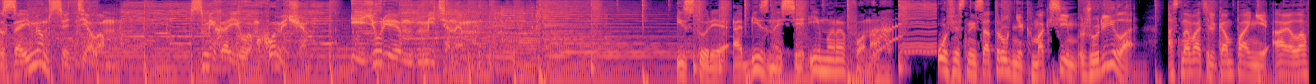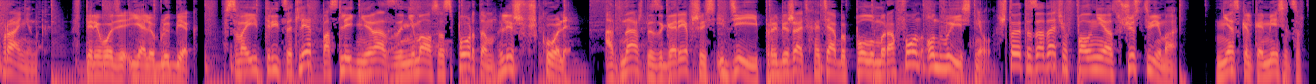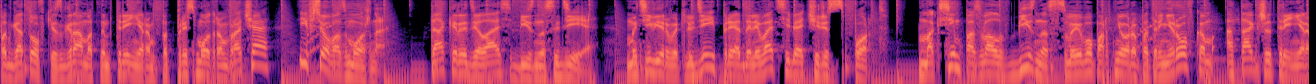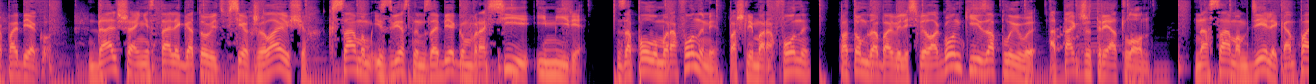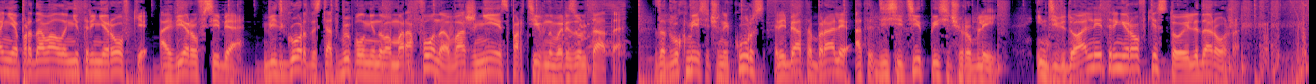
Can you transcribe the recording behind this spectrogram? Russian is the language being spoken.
Займемся делом с Михаилом Хомичем и Юрием Митиным. История о бизнесе и марафонах. Офисный сотрудник Максим Журила, основатель компании I Love Running, в переводе «Я люблю бег», в свои 30 лет последний раз занимался спортом лишь в школе. Однажды, загоревшись идеей пробежать хотя бы полумарафон, он выяснил, что эта задача вполне осуществима. Несколько месяцев подготовки с грамотным тренером под присмотром врача, и все возможно. Так и родилась бизнес-идея – мотивировать людей преодолевать себя через спорт. Максим позвал в бизнес своего партнера по тренировкам, а также тренера по бегу. Дальше они стали готовить всех желающих к самым известным забегам в России и мире. За полумарафонами пошли марафоны, потом добавились велогонки и заплывы, а также триатлон – на самом деле компания продавала не тренировки, а веру в себя. Ведь гордость от выполненного марафона важнее спортивного результата. За двухмесячный курс ребята брали от 10 тысяч рублей. Индивидуальные тренировки стоили дороже.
